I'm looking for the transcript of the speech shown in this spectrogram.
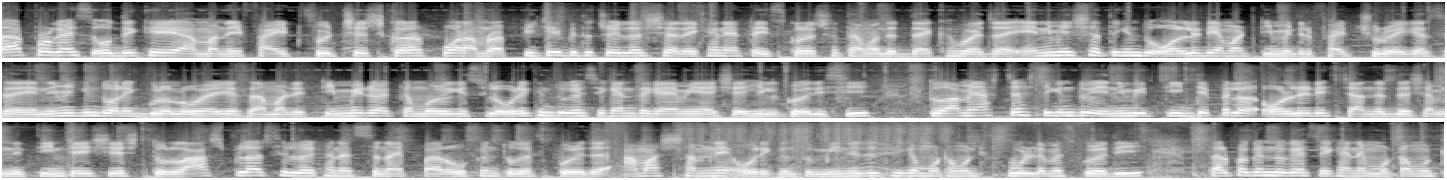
তারপর গাইস ওদিকে মানে ফাইট ফুট শেষ করার পর আমরা পিকের ভিতরে চলে আসি। আর এখানে একটা স্কোরের সাথে আমাদের দেখা হয়ে যায়। এনিমির সাথে কিন্তু অলরেডি আমার টিমের ফাইট শুরু হয়ে গেছে। এনিমি কিন্তু অনেকগুলো লো হয়ে গেছে। আমার টিমেরও একটা মরে গেছিল। ওরে কিন্তু গেছে এখান থেকে আমি এসে হিল করে দিছি। তো আমি আস্তে আস্তে কিন্তু এনিমির তিনটে প্লেয়ার অলরেডি চান্দের সামনে তিনটেই শেষ। তো লাস্ট প্লেয়ার ছিল এখানে স্নাইপার ও কিন্তু গ্যাস পড়ে যায় আমার সামনে। ওরে কিন্তু মিনিটি থেকে মোটামুটি ফুল ড্যামেজ করে দিই। তারপর কিন্তু গেছে এখানে মোটামুটি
